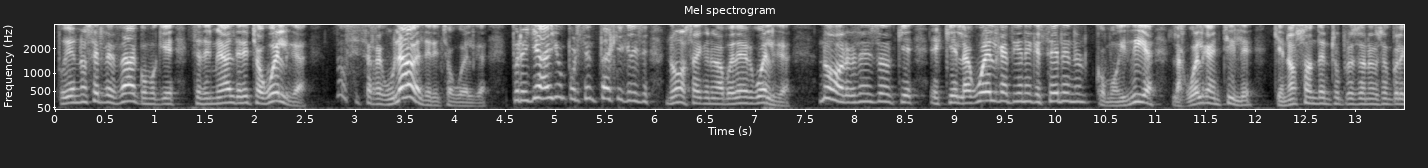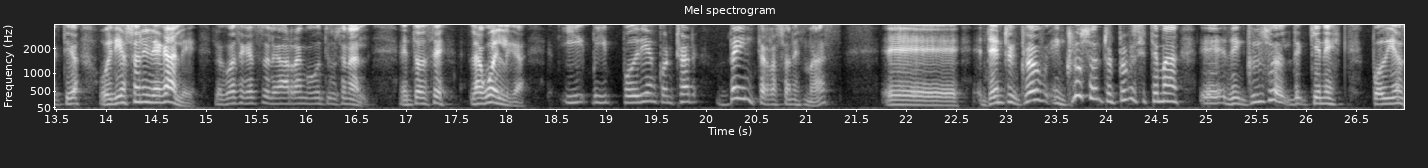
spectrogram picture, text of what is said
Podían no ser verdad, como que se terminaba el derecho a huelga. No, si se regulaba el derecho a huelga. Pero ya hay un porcentaje que le dice, no, sabe que no va a poder huelga. No, lo que se es que, es que la huelga tiene que ser, en el- como hoy día, las huelgas en Chile, que no son dentro del proceso de negociación colectiva, hoy día son ilegales. Lo que pasa es que eso le da rango constitucional. Entonces, la huelga. Y, y podría encontrar 20 razones más eh, dentro inclu- incluso dentro del propio sistema eh, incluso de quienes podían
